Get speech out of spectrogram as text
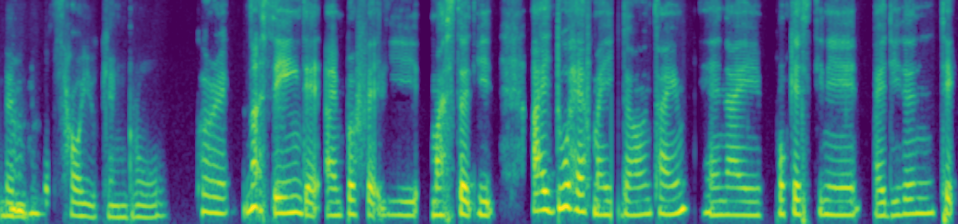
Then Mhm. that's how you can grow. Correct. Not saying that I'm perfectly mastered it. I do have my downtime and I procrastinate. I didn't take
